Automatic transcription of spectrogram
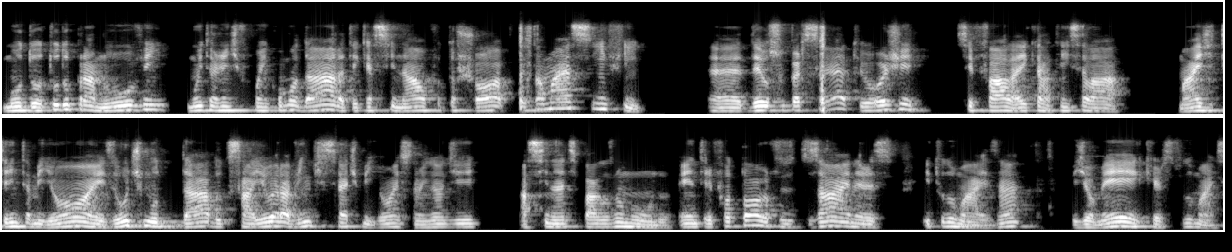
mudou tudo para a nuvem, muita gente ficou incomodada, tem que assinar o Photoshop, mas, enfim, é, deu super certo e hoje se fala aí que ela tem, sei lá, mais de 30 milhões. O último dado que saiu era 27 milhões, se não me engano, de assinantes pagos no mundo, entre fotógrafos, designers e tudo mais, né? Videomakers, tudo mais.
